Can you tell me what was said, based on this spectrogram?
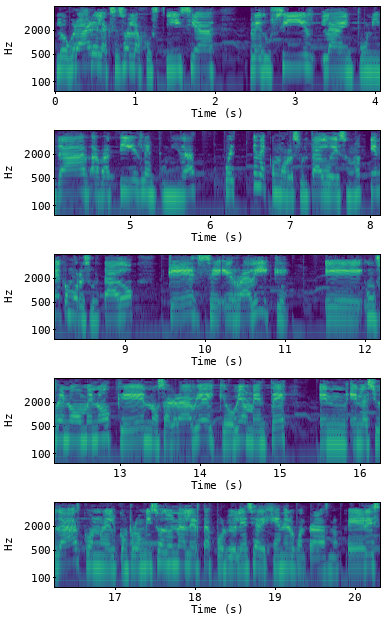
lograr el acceso a la justicia, reducir la impunidad, abatir la impunidad, pues tiene como resultado eso, ¿no? Tiene como resultado que se erradique eh, un fenómeno que nos agravia y que obviamente en, en, la ciudad, con el compromiso de una alerta por violencia de género contra las mujeres,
